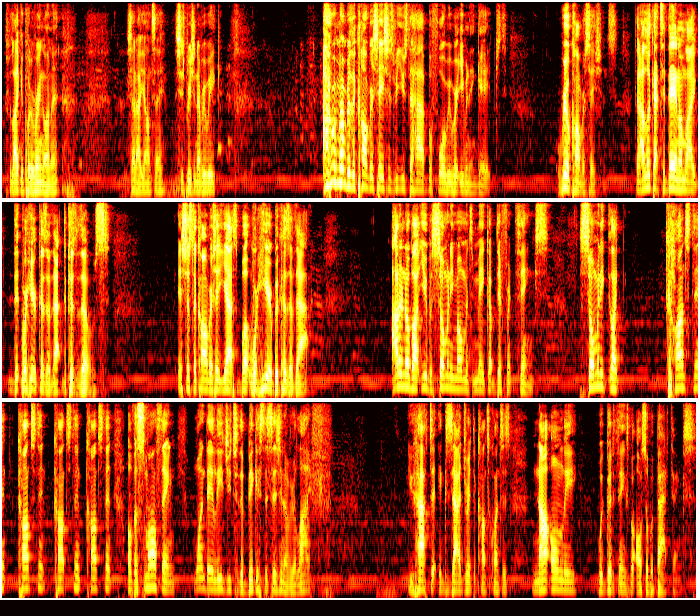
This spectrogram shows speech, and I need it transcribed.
If you like it, put a ring on it. Shout out Yoncé. She's preaching every week. I remember the conversations we used to have before we were even engaged. Real conversations that I look at today and I'm like, we're here because of that, because of those. It's just a conversation, yes, but we're here because of that. I don't know about you, but so many moments make up different things. So many, like, constant, constant, constant, constant of a small thing one day leads you to the biggest decision of your life. You have to exaggerate the consequences, not only with good things, but also with bad things.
